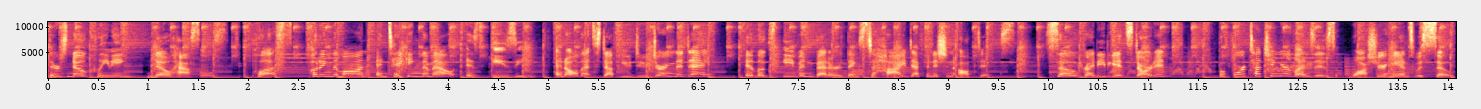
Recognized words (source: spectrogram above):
There's no cleaning, no hassles. Plus, putting them on and taking them out is easy. And all that stuff you do during the day, it looks even better thanks to high definition optics. So, ready to get started? Before touching your lenses, wash your hands with soap.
